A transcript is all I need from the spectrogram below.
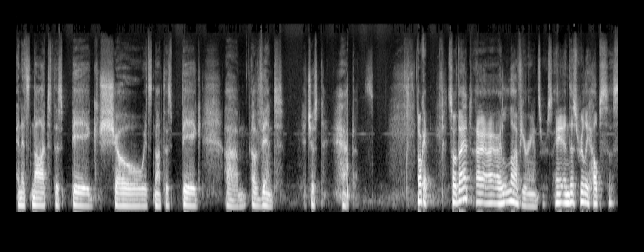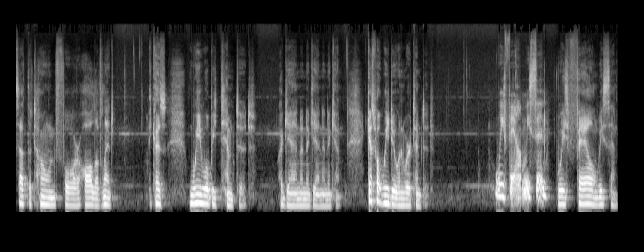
And it's not this big show, it's not this big um, event, it just happens. Okay, so that I, I love your answers. And this really helps set the tone for all of Lent because we will be tempted again and again and again. Guess what we do when we're tempted? We fail and we sin. We fail and we sin.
